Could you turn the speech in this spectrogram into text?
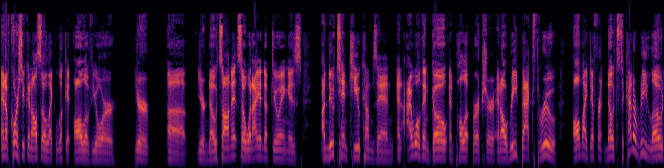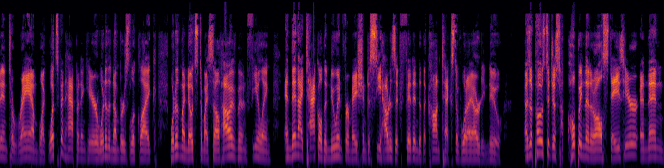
and of course you can also like look at all of your your uh your notes on it. So what I end up doing is a new 10Q comes in and I will then go and pull up Berkshire and I'll read back through all my different notes to kind of reload into RAM, like what's been happening here? What do the numbers look like? What are my notes to myself? How I've been feeling? And then I tackle the new information to see how does it fit into the context of what I already knew, as opposed to just hoping that it all stays here and then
